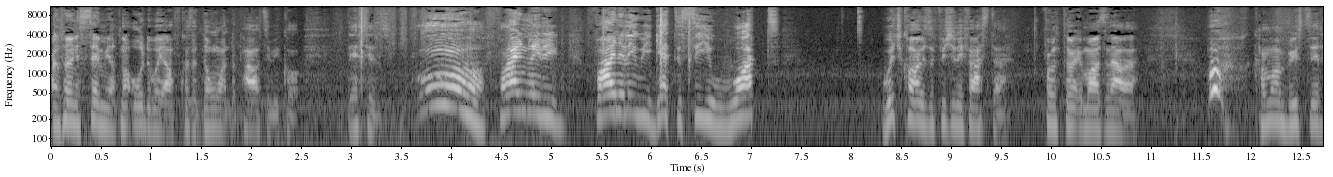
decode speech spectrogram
I'm turning semi off, not all the way off, because I don't want the power to be cut. This is oh, finally, finally we get to see what which car is officially faster from 30 miles an hour. Whew, come on, boosted.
